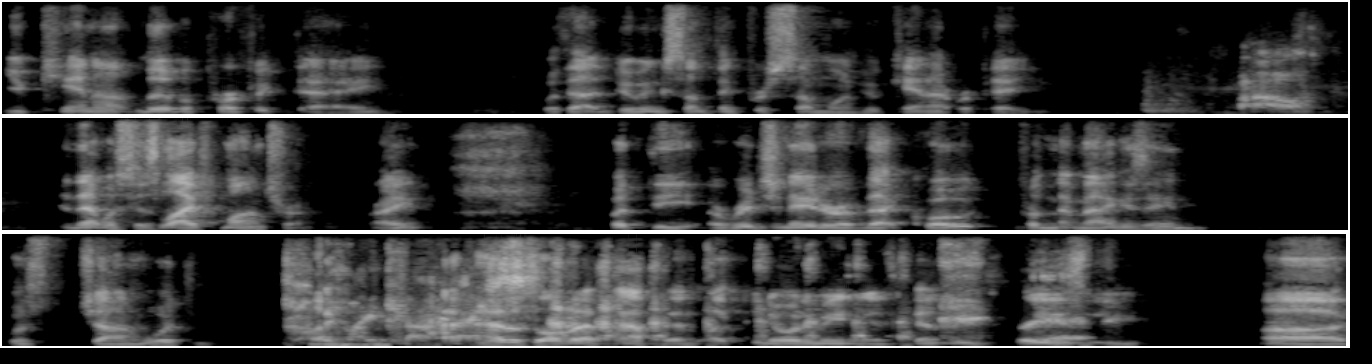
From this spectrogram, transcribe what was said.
you cannot live a perfect day without doing something for someone who cannot repay you. Wow. And that was his life mantra, right? But the originator of that quote from that magazine was John Wooden. Like, oh my God. How does all that happen? Like, you know what I mean? It's kind of these crazy yeah. uh,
